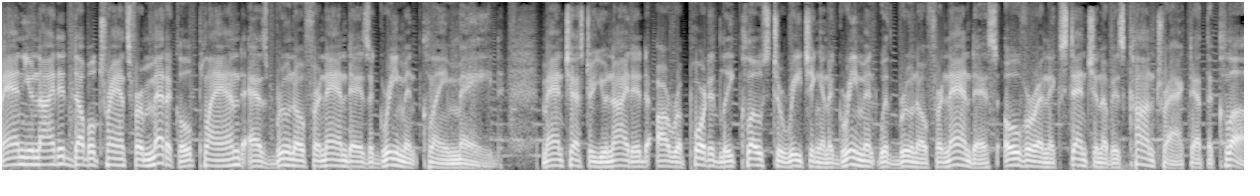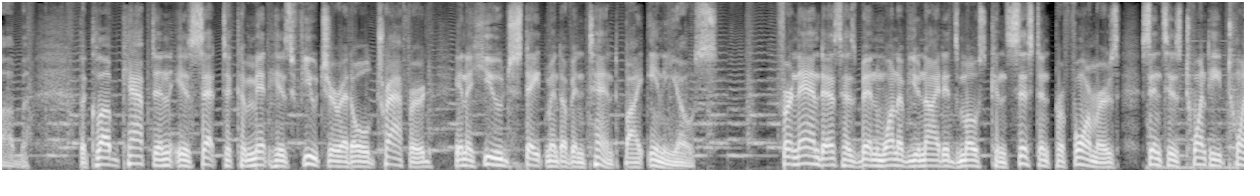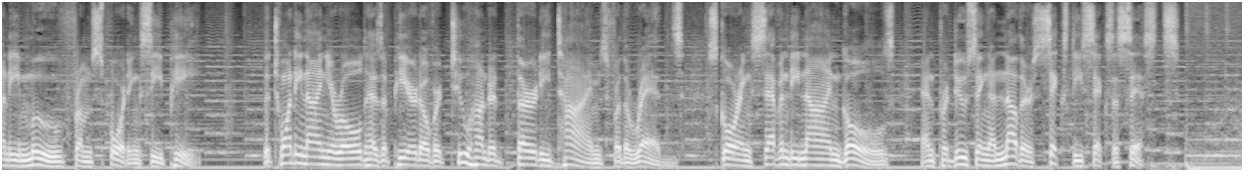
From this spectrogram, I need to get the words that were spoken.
Man United double transfer medical planned as Bruno Fernandes agreement claim made. Manchester United are reportedly close to reaching an agreement with Bruno Fernandes over an extension of his contract at the club. The club captain is set to commit his future at Old Trafford in a huge statement of intent by Ineos. Fernandes has been one of United's most consistent performers since his 2020 move from Sporting CP. The 29-year-old has appeared over 230 times for the Reds, scoring 79 goals and producing another 66 assists.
